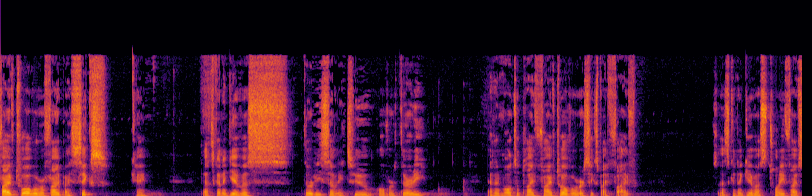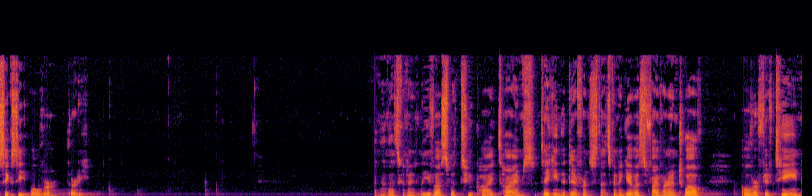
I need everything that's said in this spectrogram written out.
512 over 5 by 6. Okay. That's going to give us 3072 over 30. And then multiply 512 over 6 by 5. So that's going to give us 2560 over 30. And then that's going to leave us with 2 pi times taking the difference. That's going to give us 512 over 15.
